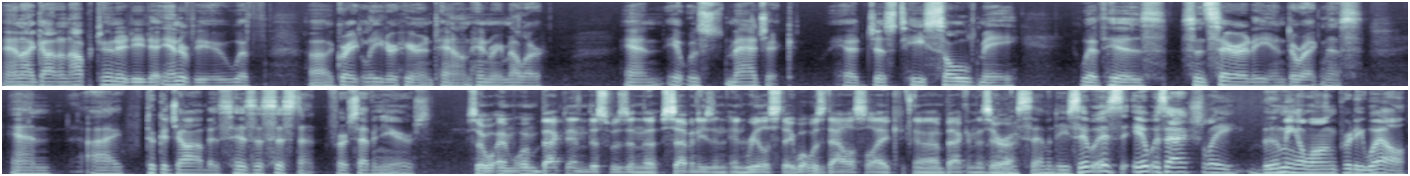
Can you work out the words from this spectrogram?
and I got an opportunity to interview with a great leader here in town, Henry Miller, and it was magic. It just he sold me with his sincerity and directness, and I took a job as his assistant for seven years. So, and when back then, this was in the '70s in, in real estate. What was Dallas like uh, back in this era? '70s. It was it was actually booming along pretty well.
